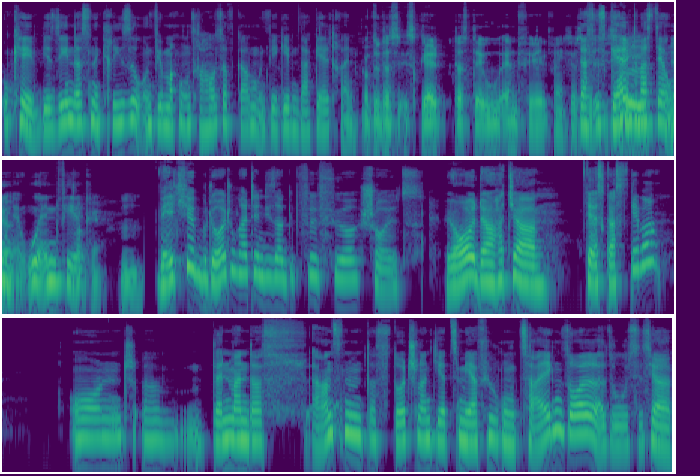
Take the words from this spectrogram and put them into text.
okay, wir sehen, das ist eine Krise und wir machen unsere Hausaufgaben und wir geben da Geld rein. Also das ist Geld, das der UN fehlt, wenn ich das Das ist Geld, was der ja. UN fehlt. Okay. Hm. Welche Bedeutung hat denn dieser Gipfel für Scholz? Ja, der hat ja, der ist Gastgeber und äh, wenn man das ernst nimmt, dass Deutschland jetzt mehr Führung zeigen soll, also es ist ja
